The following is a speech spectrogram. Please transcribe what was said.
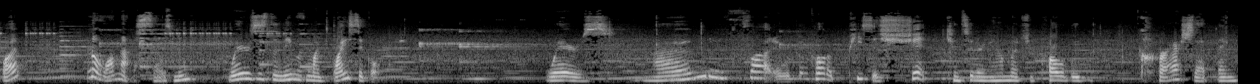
What? No, I'm not a salesman. Wares is the name of my bicycle. Wares. I would have thought it would have been called a piece of shit, considering how much you probably crashed that thing.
